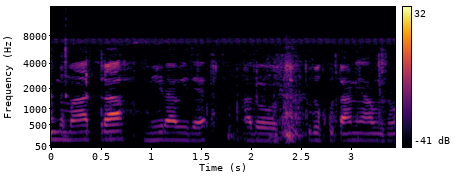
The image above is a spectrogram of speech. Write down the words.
ಒಂದು ಮಾತ್ರ ನೀರಾವಿದೆ. ಅದು ಚಿಕ್ಕದು ಪುಟಾಣಿ ಆವಿದು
